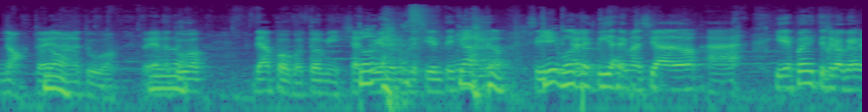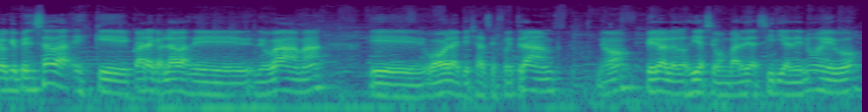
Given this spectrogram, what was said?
No, todavía no, tuvo. Todavía no, tuvo. de a poco, Tommy. Ya tuvieron un presidente negro. no le pidas demasiado. Y después, viste, yo lo que, lo que pensaba es que, ahora que hablabas de, Obama, eh, o ahora que ya se fue Trump, ¿no? Pero a los dos días se bombardea Siria de nuevo.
